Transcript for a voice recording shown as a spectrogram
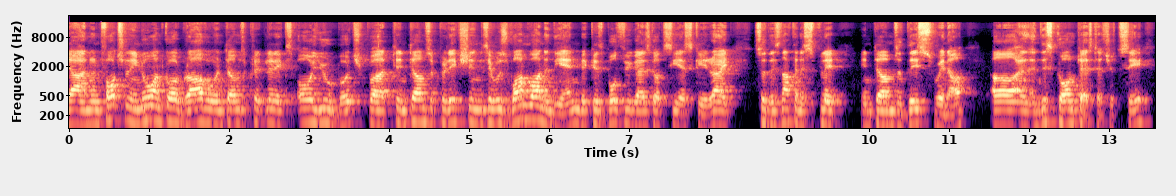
Yeah, and unfortunately, no one called Bravo in terms of critics or you, Butch. But in terms of predictions, it was 1 1 in the end because both of you guys got CSK right. So there's nothing to split in terms of this winner uh, and, and, this contest, I should say.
